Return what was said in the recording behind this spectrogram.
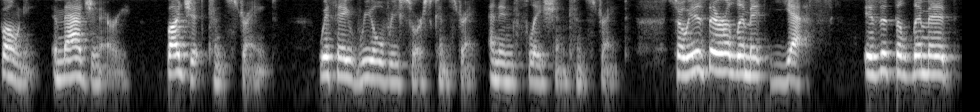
phony imaginary budget constraint with a real resource constraint an inflation constraint. So is there a limit? Yes. Is it the limit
